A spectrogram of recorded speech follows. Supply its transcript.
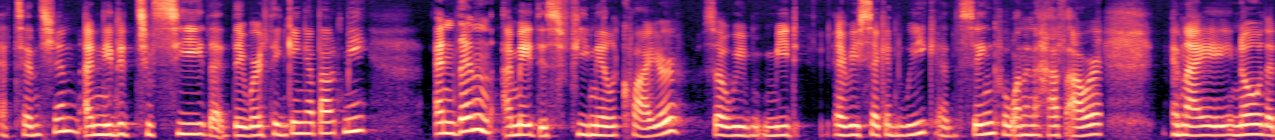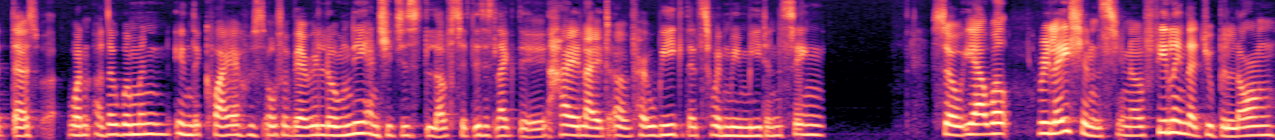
attention. I needed to see that they were thinking about me. And then I made this female choir. So we meet every second week and sing for one and a half hour. And I know that there's one other woman in the choir who's also very lonely and she just loves it. This is like the highlight of her week. That's when we meet and sing. So, yeah, well, relations, you know, feeling that you belong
